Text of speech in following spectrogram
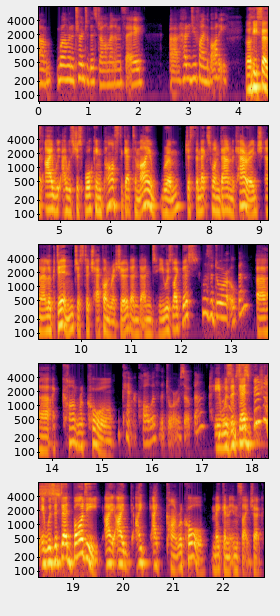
Um, well, I'm going to turn to this gentleman and say, uh, "How did you find the body?" Well, he says, I, w- I was just walking past to get to my room, just the next one down the carriage, and I looked in just to check on Richard, and, and he was like this. Was the door open? Uh, I can't recall. Can't recall whether the door was open. It was a dead. suspicious. It was a dead body. I, I, I, I can't recall. Make an insight check.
